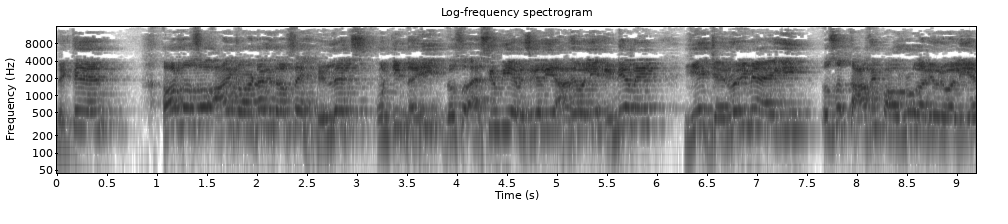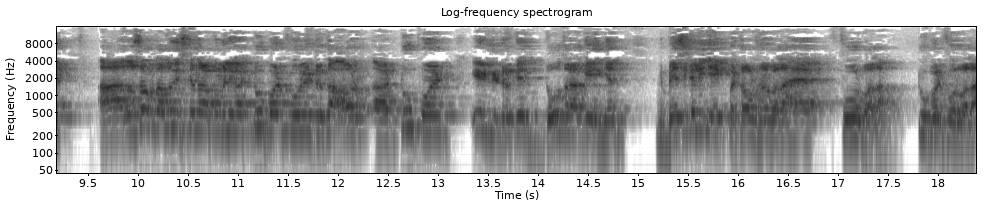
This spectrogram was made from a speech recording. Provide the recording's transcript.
देखते हैं। और दोस्तों आई टोयोटा की तरफ़ से हिलेक्स उनकी नई दोस्तों एसयूवी है बेसिकली आने वाली है इंडिया में। ये जनवरी में आएगी। दोस्तों, काफ़ी पावरफुल गाड़ी होने वाली है। आ, दोस्तों बता दूँ इसके अंदर आपको मिलेगा 2.4 लीटर का और 2.8 लीटर के दो तरह के इंजन। बेसिकली एक पेट्रोल होने वाला है फोर वाला 2.4 वाला।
